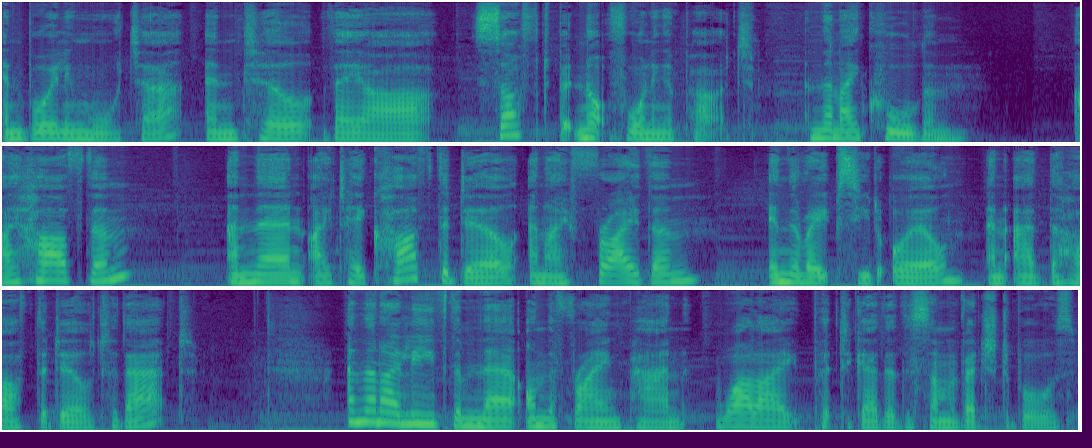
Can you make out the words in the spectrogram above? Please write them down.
in boiling water until they are soft but not falling apart. And then I cool them. I halve them, and then I take half the dill and I fry them in the rapeseed oil and add the half the dill to that. And then I leave them there on the frying pan while I put together the summer vegetables.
